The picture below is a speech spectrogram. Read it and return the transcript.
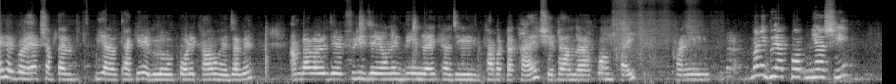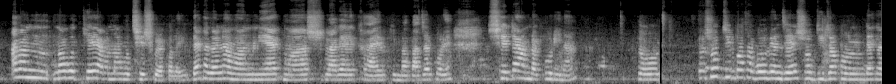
এই যে এক সপ্তাহ ইয়া থাকে, এগুলো পরে খাওয়া হয়ে যাবে। আমরা আবার যে ফ্রিজে অনেক দিন রেখা যে খাবারটা খাই, সেটা আমরা কম খাই। মানে মানে দুই এক পথ নিয়ে আসি। আবার নগদ খেয়ে আবার নগদ শেষ করে ফেলাই। দেখা যায় না আমার মানে এক মাস লাগায় খায় কিংবা বাজার করে, সেটা আমরা করি না। তো তো সবজির কথা বলবেন যে, সবজি যখন দেখা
